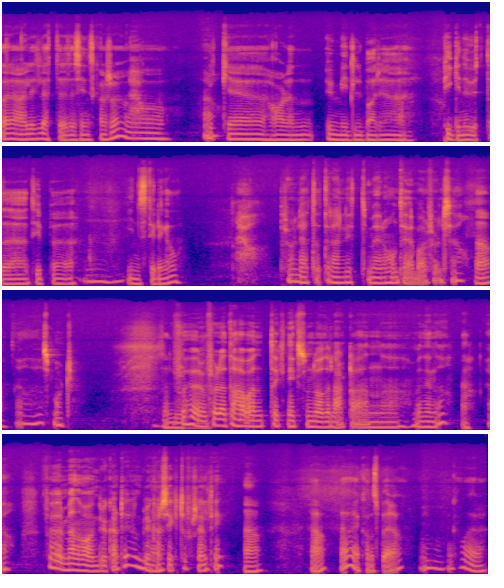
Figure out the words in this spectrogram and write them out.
Der jeg er litt lettere til sinns, kanskje. Og ikke har den umiddelbare piggene ute-type innstillinga. Prøv å lete etter en litt mer håndterbar følelse, ja. Ja. Ja, det er smart. Så blir- Få høre, for dette her var en teknikk som du hadde lært av en uh, venninne. Ja. Ja. Få høre med henne hva hun bruker den til. Hun bruker den sikkert til forskjellige ting. Ja. Ja, ja, jeg kan spørre. Det kan jeg.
